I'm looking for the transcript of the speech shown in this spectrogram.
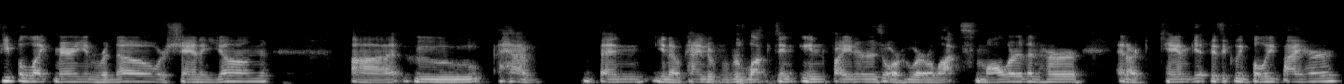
people like Marion Reneau or Shanna Young, uh, who have been, you know, kind of reluctant in fighters or who are a lot smaller than her and are can get physically bullied by her,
